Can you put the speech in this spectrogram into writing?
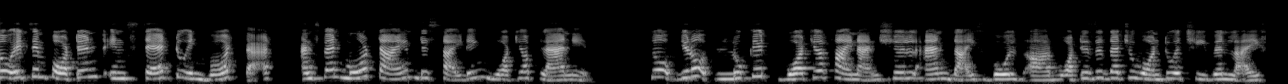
So it's important instead to invert that and spend more time deciding what your plan is. So, you know, look at what your financial and life goals are. What is it that you want to achieve in life?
